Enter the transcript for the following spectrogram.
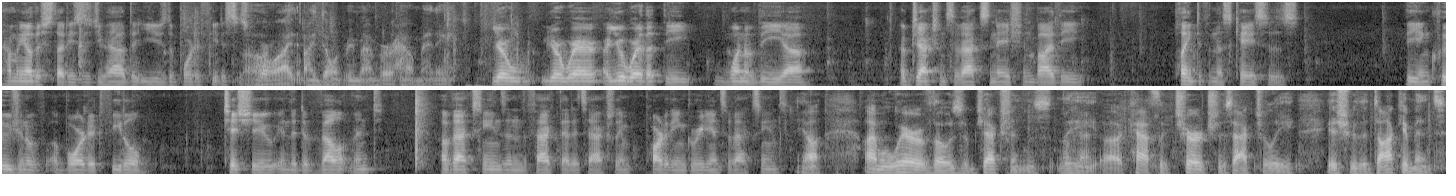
How many other studies did you have that you used aborted fetuses for? Oh, I, I don't remember how many. You're you're aware? Are you aware that the one of the uh, objections to vaccination by the plaintiff in this case is the inclusion of aborted fetal tissue in the development of vaccines and the fact that it's actually part of the ingredients of vaccines? Yeah, I'm aware of those objections. The uh, Catholic Church has actually issued a document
